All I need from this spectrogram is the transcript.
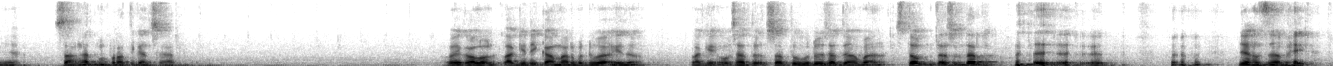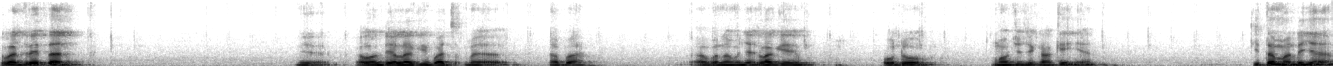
Ya sangat memperhatikan sekali. Oke kalau lagi di kamar berdua gitu lagi oh, satu satu wudhu satu apa stop sebentar sebentar. Jangan sampai kebancetan. Ya kalau dia lagi baca apa apa namanya lagi wudhu mau cuci kaki ya kita mandinya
